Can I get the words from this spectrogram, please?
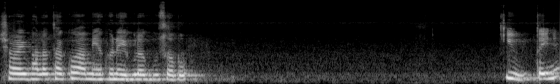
সবাই ভালো থাকো, আমি এখন এগুলো গুছাবো। কিউ, তাই না?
